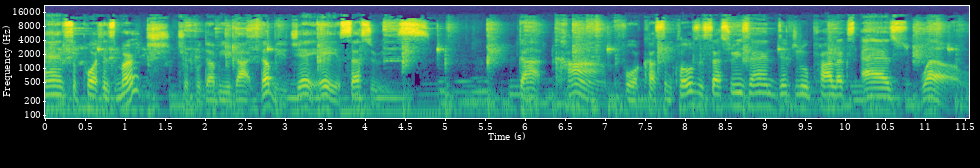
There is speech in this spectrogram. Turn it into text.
And support his merch, www.wjaaccessories.com for custom clothes, accessories, and digital products as well.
